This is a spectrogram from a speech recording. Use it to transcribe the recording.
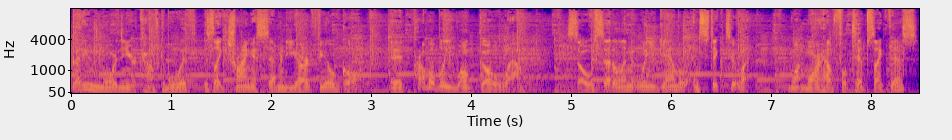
Betting more than you're comfortable with is like trying a 70 yard field goal. It probably won't go well. So set a limit when you gamble and stick to it. Want more helpful tips like this?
